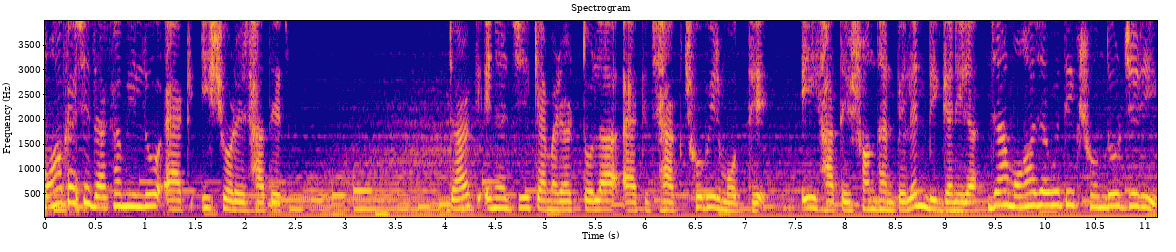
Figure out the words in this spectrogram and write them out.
মহাকাশে দেখা মিলল এক ঈশ্বরের হাতের। ডার্ক এনার্জি ক্যামেরার তোলা এক ঝাঁক ছবির মধ্যে এই হাতের সন্ধান পেলেন বিজ্ঞানীরা, যা মহাজাগতিক সৌন্দর্যেরই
